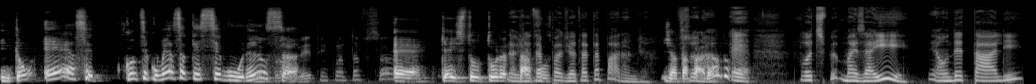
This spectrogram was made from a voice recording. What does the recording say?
Então, essa, quando você começa a ter segurança, Aproveita enquanto tá funcionando. é que a estrutura Já está está já tá até parando. Já, Já tá Funcionando. parando? É. Vou te mas aí é um detalhe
